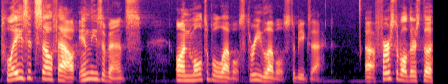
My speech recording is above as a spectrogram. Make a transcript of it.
plays itself out in these events on multiple levels, three levels to be exact. Uh, first of all, there's the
